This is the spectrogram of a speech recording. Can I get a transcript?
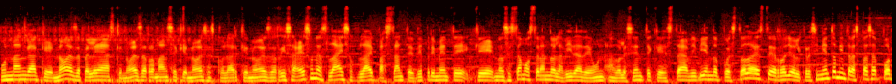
un manga que no es de peleas, que no es de romance, que no es escolar, que no es de risa. Es un slice of life bastante deprimente que nos está mostrando la vida de un adolescente que está viviendo pues todo este rollo del crecimiento mientras pasa por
